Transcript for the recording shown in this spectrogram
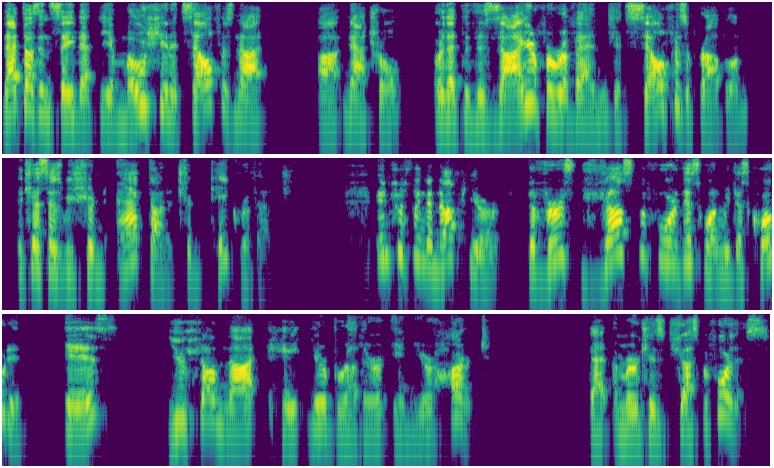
that doesn't say that the emotion itself is not uh, natural or that the desire for revenge itself is a problem. It just says we shouldn't act on it, shouldn't take revenge. Interesting enough, here, the verse just before this one we just quoted is, You shall not hate your brother in your heart. That emerges just before this.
